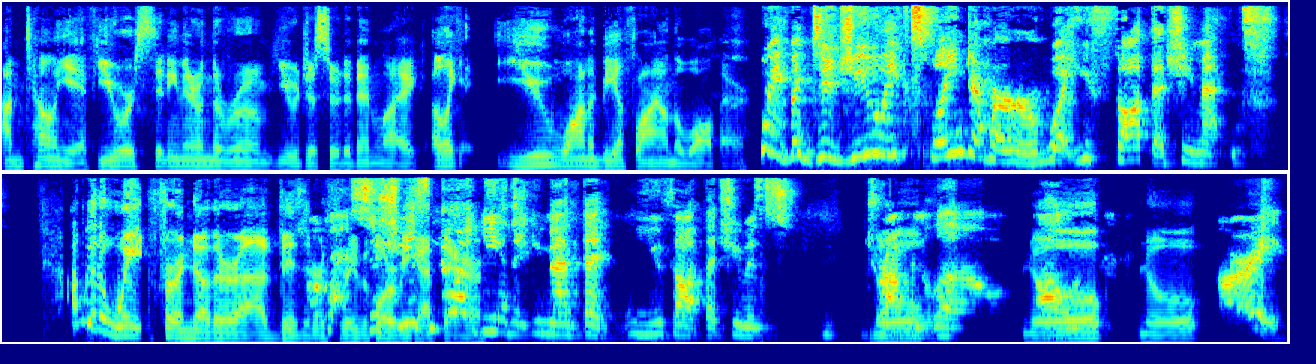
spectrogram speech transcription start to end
I'm telling you, if you were sitting there in the room, you would just would have been like, oh, like you want to be a fly on the wall there. Wait, but did you explain to her what you thought that she meant? I'm gonna wait for another uh, visit or three so before she we get no there. idea that you meant that you thought that she was dropping Nope. low. Nope, nope, All right.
